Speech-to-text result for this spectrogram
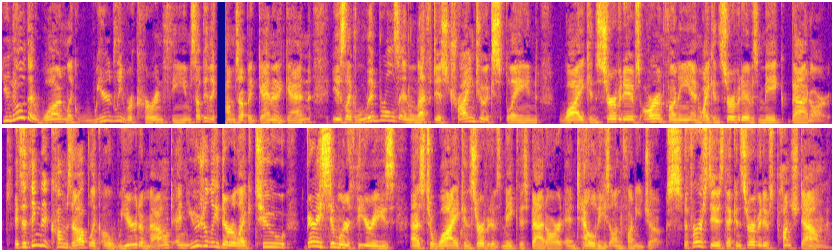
you know that one like weirdly recurrent theme, something that comes up again and again, is like liberals and leftists trying to explain why conservatives aren't funny and why conservatives make bad art. It's a thing that comes up like a weird amount, and usually there are like two very similar theories as to why conservatives make this bad art and tell these unfunny jokes. The first is that conservatives punch down,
